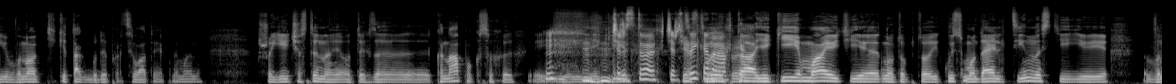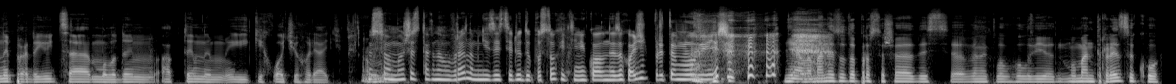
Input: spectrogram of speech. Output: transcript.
і воно тільки так буде працювати, як на мене. Що є частина тих за- канапок сухих, які, Через твих, через цей Чех та, які мають є, ну, тобто, якусь модель цінності, і вони продають це молодим, активним, і яких очі горять. Ну, все, ми вже так наговорили. Мені здається, люди послухають і ніколи не захочуть прийти в молдвіж. Ні, але в мене тут просто ще десь е, виникло в голові момент ризику,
